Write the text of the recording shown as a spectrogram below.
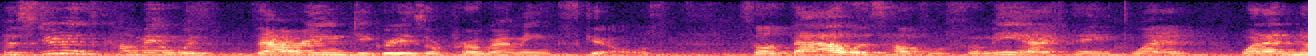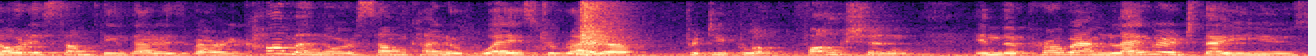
the students come in with varying degrees of programming skills. So that was helpful for me, I think, when, when I noticed something that is very common or some kind of ways to write a particular function in the program language that you use,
